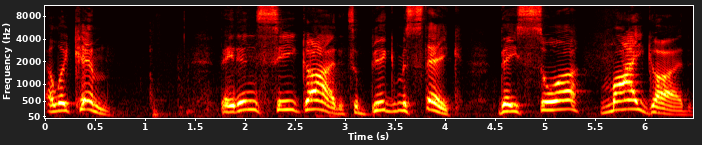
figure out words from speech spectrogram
Elohim. They didn't see God. It's a big mistake. They saw my God.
